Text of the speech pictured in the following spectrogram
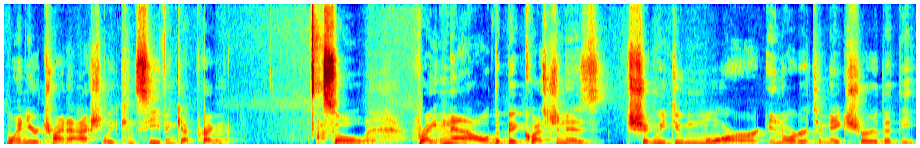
when you're trying to actually conceive and get pregnant. So right now, the big question is, should we do more in order to make sure that the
